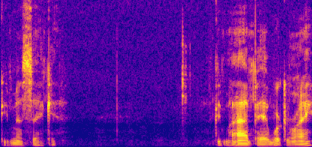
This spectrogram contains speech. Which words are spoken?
Give me a second. Get my iPad working right.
